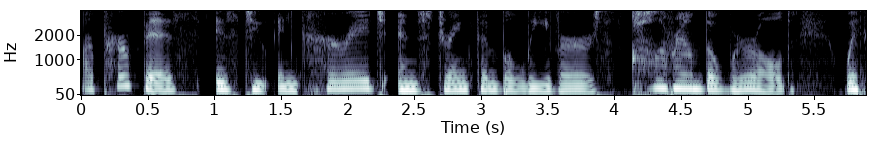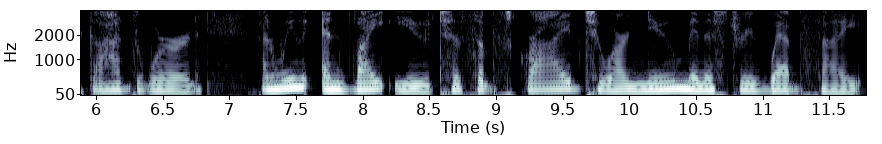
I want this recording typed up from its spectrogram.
Our purpose is to encourage and strengthen believers all around the world with God's Word. And we invite you to subscribe to our new ministry website,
